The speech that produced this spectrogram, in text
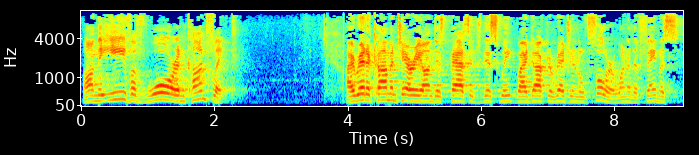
on the eve of war and conflict? I read a commentary on this passage this week by Dr. Reginald Fuller, one of the famous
